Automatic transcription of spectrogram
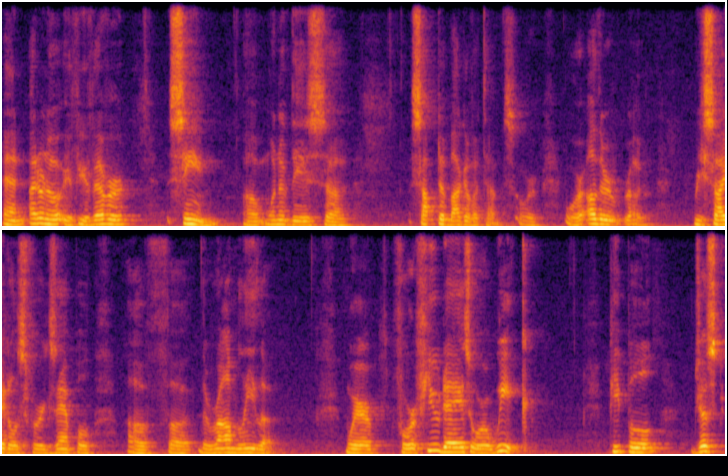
And I don't know if you've ever seen uh, one of these uh, Sapta Bhagavatams or, or other uh, recitals, for example, of uh, the Ram Leela, where for a few days or a week, people just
